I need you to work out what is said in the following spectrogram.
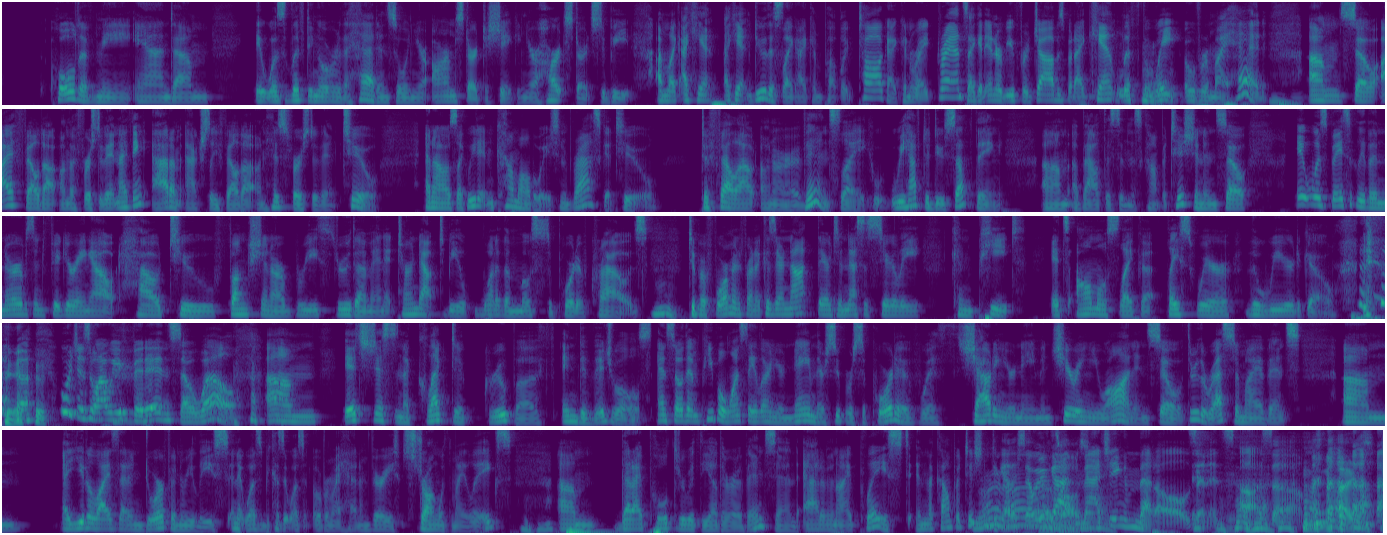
hold of me and, um, it was lifting over the head and so when your arms start to shake and your heart starts to beat i'm like i can't i can't do this like i can public talk i can write grants i can interview for jobs but i can't lift the weight over my head. Um, so i felled out on the first event and i think adam actually felled out on his first event too. And i was like we didn't come all the way to nebraska too to fell out on our events like we have to do something um, about this in this competition. And so it was basically the nerves and figuring out how to function or breathe through them. And it turned out to be one of the most supportive crowds Hmm. to perform in front of because they're not there to necessarily compete. It's almost like a place where the weird go, which is why we fit in so well. Um, it's just an eclectic group of individuals. And so then people, once they learn your name, they're super supportive with shouting your name and cheering you on. And so through the rest of my events, um, I utilized that endorphin release, and it was because it wasn't over my head. I'm very strong with my legs. Mhm. Um, that I pulled through with the other events, and Adam and I placed in the competition Right together. So we've That's got awesome. matching medals, and it's awesome. Nice.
